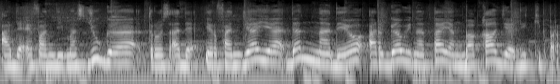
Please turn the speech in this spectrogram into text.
ada Evan Dimas juga, terus ada Irfan Jaya dan Nadeo Arga Winata yang bakal jadi kiper.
